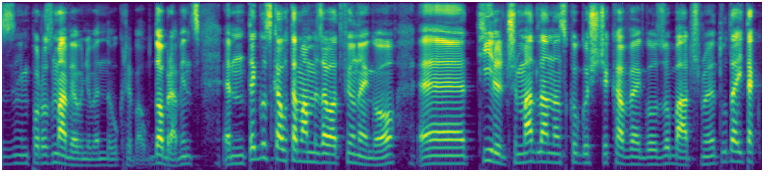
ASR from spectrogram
z nim porozmawiał, nie będę ukrywał. Dobra, więc em, tego skauta mamy załatwionego. E, Til, czy ma dla nas kogoś ciekawego? Zobaczmy. Tutaj tak,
